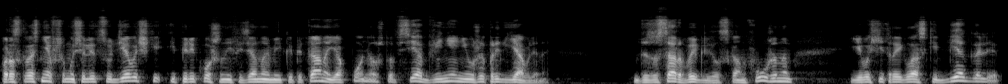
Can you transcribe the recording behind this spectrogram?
По раскрасневшемуся лицу девочки и перекошенной физиономии капитана я понял, что все обвинения уже предъявлены. Дезессар выглядел сконфуженным, его хитрые глазки бегали,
